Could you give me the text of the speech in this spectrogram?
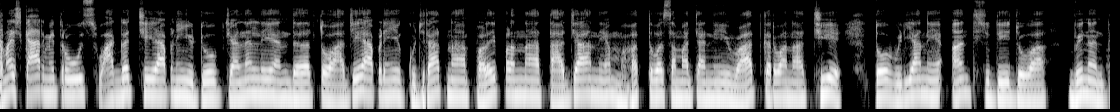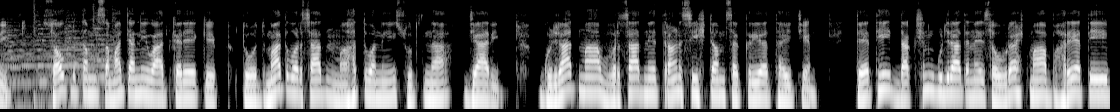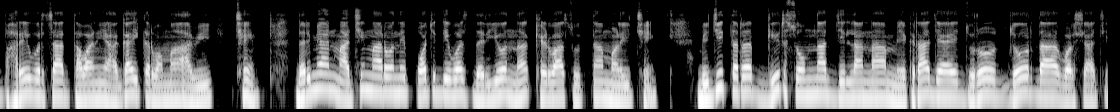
નમસ્કાર મિત્રો, સ્વાગત છે આપણી યુટ્યુબ ચેનલની અંદર. તો આજે આપણે ગુજરાતના પળે પળના તાજા અને મહત્વ સમાચારની વાત કરવાના છીએ. તો વિડિયાને અંત સુધી જોવા વિનંતી. સૌપ્રથમ સમાચારની વાત કરીએ કે ધોધમાર વરસાદ મહત્વની સૂચના જારી. ગુજરાતમાં વરસાદની ત્રણ સિસ્ટમ સક્રિય થઈ છે. તેથી દક્ષિણ ગુજરાત અને સૌરાષ્ટ્રમાં ભારે અતિ ભારે વરસાદ થવાની આગાહી કરવામાં આવી છે. દરમિયાન માછીમારોને પાંચ દિવસ દરિયો ન ખેડવા સૂચના મળી છે. બીજી તરફ ગીર સોમનાથ જિલ્લાના મેઘરાજાએ જોરદાર વરસ્યા છે.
